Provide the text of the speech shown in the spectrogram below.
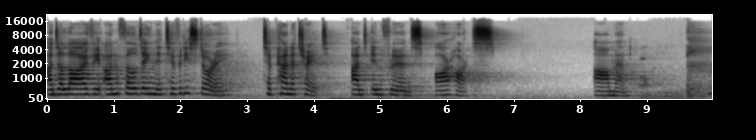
and allow the unfolding Nativity story to penetrate and influence our hearts. Amen. Amen.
